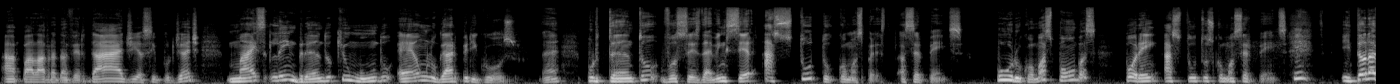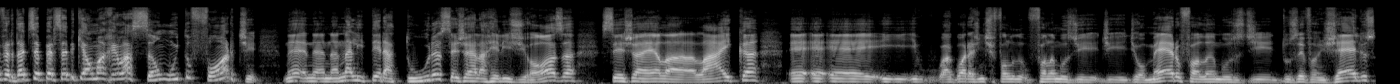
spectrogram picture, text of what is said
a palavra da verdade e assim por diante, mas lembrando que o mundo é um lugar perigoso. Né? Portanto, vocês devem ser astuto como as, as serpentes, puro como as pombas, porém astutos como as serpentes. E... Então, na verdade, você percebe que há uma relação muito forte né? na, na, na, literatura, seja ela religiosa, seja ela laica. É, é, é, e, e, agora a gente falou, falamos de, de, de, Homero, falamos de, dos evangelhos,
